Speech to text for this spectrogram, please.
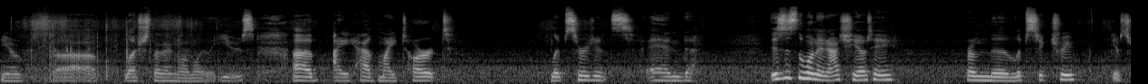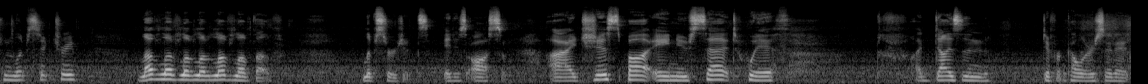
you know, uh, blush that I normally use. Uh, I have my Tarte LipSurgence, and this is the one in Achiote from the lipstick tree. Gifts from Lipstick Tree. Love, love, love, love, love, love, love. LipSurgence. It is awesome. I just bought a new set with a dozen different colors in it.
